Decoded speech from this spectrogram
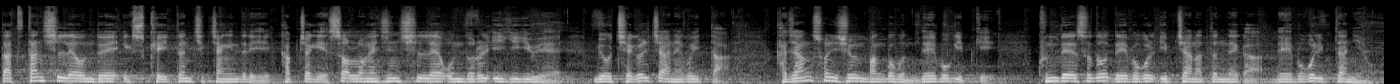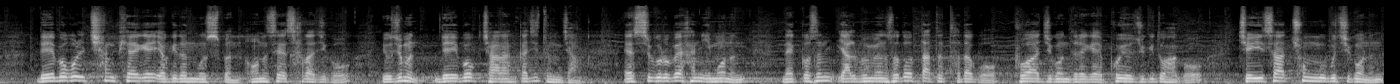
따뜻한 실내 온도에 익숙해 있던 직장인들이 갑자기 썰렁해진 실내 온도를 이기기 위해 묘책을 짜내고 있다. 가장 손쉬운 방법은 내복 입기. 군대에서도 내복을 입지 않았던 내가 내복을 입다니요. 내복을 창피하게 여기던 모습은 어느새 사라지고 요즘은 내복 자랑까지 등장. S그룹의 한 임원은 내 것은 얇으면서도 따뜻하다고 부하 직원들에게 보여주기도 하고 제2사 총무부 직원은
